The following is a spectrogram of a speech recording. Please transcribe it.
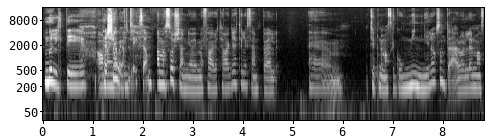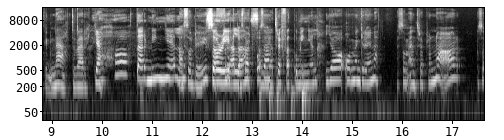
men multiperson liksom. Ja men så känner jag ju med företaget till exempel. Ehm, typ när man ska gå och mingla och sånt där eller när man ska nätverka. Jag hatar mingel. Alltså det är ju så Sorry alla som Och sen- jag har träffat på mingel. Ja, och men grejen är att som entreprenör, så,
